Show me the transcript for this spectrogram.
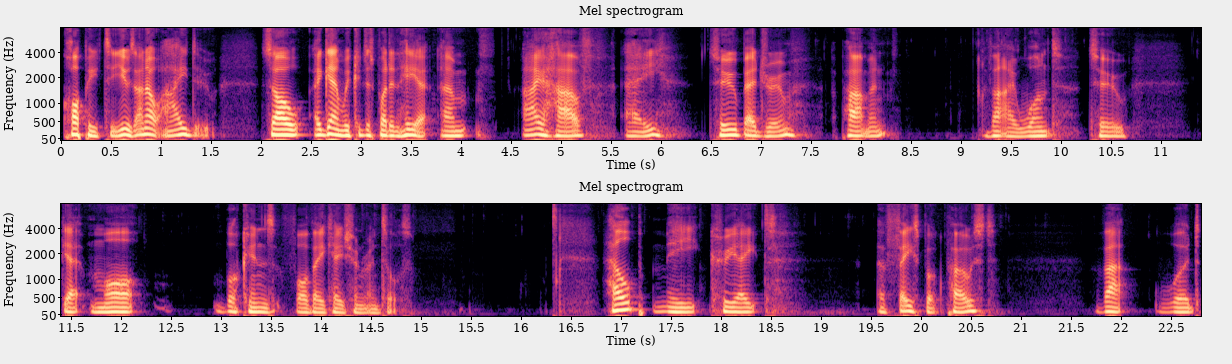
copy to use? I know I do. So again, we could just put in here. Um, I have a two bedroom apartment that I want to get more bookings for vacation rentals. Help me create a Facebook post that would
